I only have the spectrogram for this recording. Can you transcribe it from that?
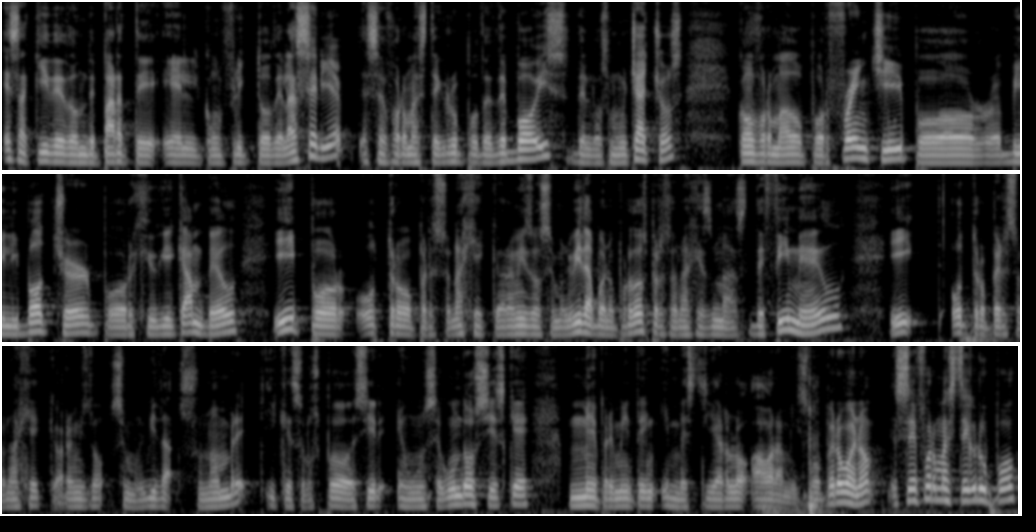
es aquí de donde parte el conflicto de la serie. Se forma este grupo de The Boys, de los muchachos, conformado por Frenchy, por Billy Butcher, por Hughie Campbell y por otro personaje que ahora mismo se me olvida. Bueno, por dos personajes más, The Female y otro personaje que ahora mismo se me olvida su nombre y que se los puedo decir en un segundo si es que me permiten investigarlo ahora mismo. Pero bueno, se forma este grupo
